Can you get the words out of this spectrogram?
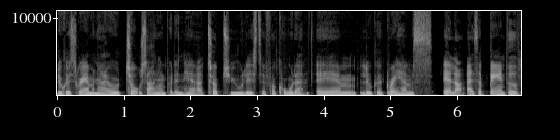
Lucas Graham han har jo to sange på den her top 20-liste fra Koda. Øhm, Lucas Grahams, eller altså bandet,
